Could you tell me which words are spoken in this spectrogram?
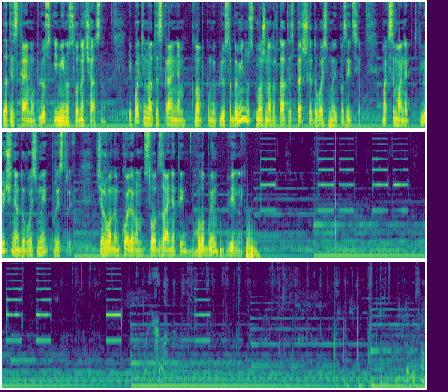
затискаємо плюс і мінус водночасно. І потім натисканням кнопками плюс або мінус можна гортати з першої до восьмої позиції. Максимальне підключення до восьми пристроїв. Червоним кольором слот зайнятий, голубим вільний. Поїхала. Довисло.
